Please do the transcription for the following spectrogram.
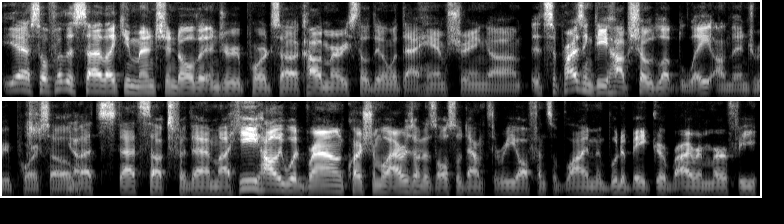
Yeah, so for the side, like you mentioned, all the injury reports, uh, Kyler Murray still dealing with that hamstring. Um, it's surprising D Hop showed up late on the injury report, so yeah. that's that sucks for them. Uh, he, Hollywood Brown, questionable. Arizona's also down three offensive linemen: Budda Baker, Byron Murphy,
